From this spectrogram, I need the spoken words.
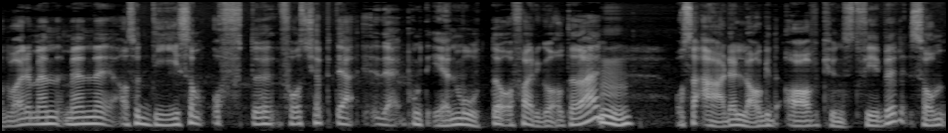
advare, men, men altså de som ofte får kjøpt, det er, det er punkt én mote og farge og alt det der. Og så er det lagd av kunstfiber som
